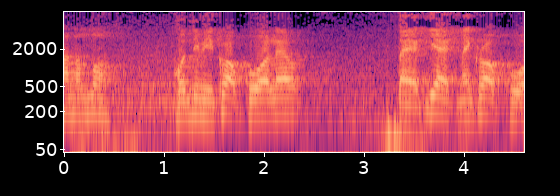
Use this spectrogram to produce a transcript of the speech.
านัลลอฮ์ คนที่มีครอบครัวแล้ว แตกแยกในครอบครัว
